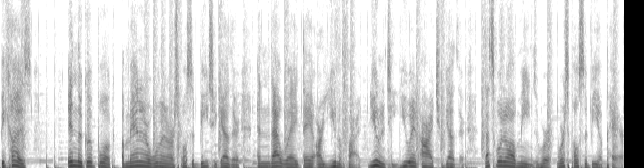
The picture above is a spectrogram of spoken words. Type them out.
Because in the good book, a man and a woman are supposed to be together, and that way they are unified. Unity, you and I together. That's what it all means. We're we're supposed to be a pair.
